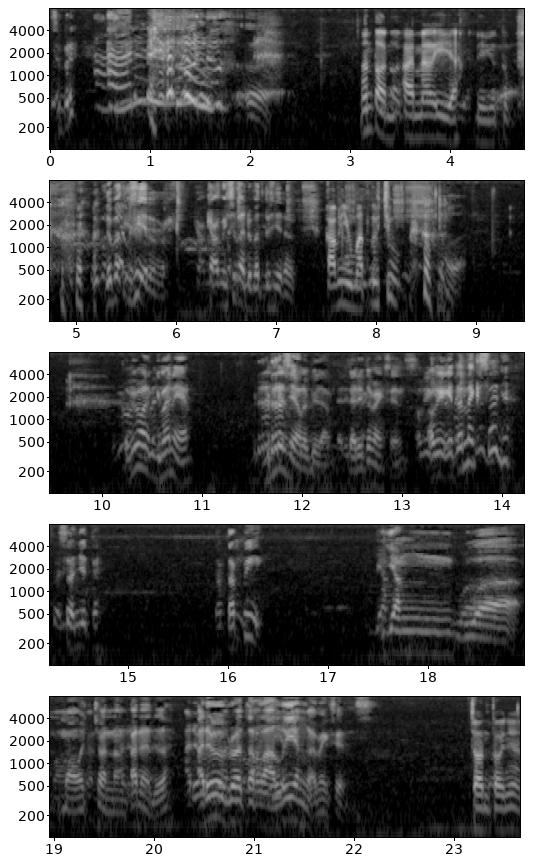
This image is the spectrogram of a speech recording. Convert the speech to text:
sebenarnya anda yang bodoh nonton MLI ya di YouTube. Debat kusir kami suka debat kusir kami umat lucu. Tapi emang gimana ya? Bener sih yang lo bilang. Dari itu make sense. Oke kita next saja selanjutnya. Tapi yang gua mau conangkan adalah ada beberapa terlalu yang nggak make sense. Contohnya?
